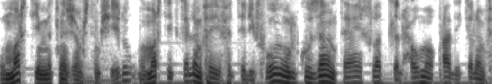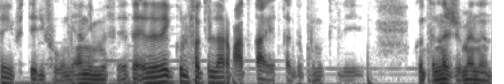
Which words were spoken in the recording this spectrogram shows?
ومرتي ما تنجمش تمشي له ومرتي تكلم فيا في التليفون وال cousin تاعي خلط للحومه وقاعد يكلم فيا في التليفون. يعني هذا كل فكل أربع دقائق هذوك اللي كنت نجم أنا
